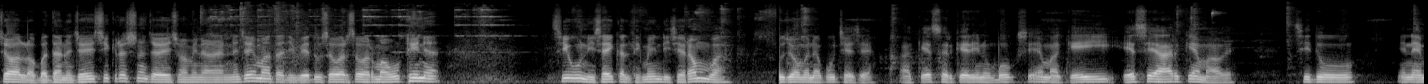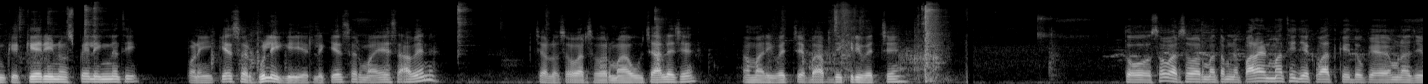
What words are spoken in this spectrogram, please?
ચલો, બધાને જય શ્રી કૃષ્ણ, જય સ્વામિનારાયણ ને જય માતાજી. વેદુ સવાર સવારમાં ઉઠીને શિવની સાયકલથી મેંડી છે રમવા. જો મને પૂછે છે, આ કેસર કેરીનું બોક્સ છે, એમાં કે એસે આર કેમ આવે? સીધું એને એમ કે કેરીનો સ્પેલિંગ નથી, પણ એ કેસર ભૂલી ગઈ, એટલે કેસરમાં એસ આવે ને? ચલો, સવાર સવારમાં આવું ચાલે છે. અમારી વચ્ચે બાપ દીકરી વચ્ચે તો સવાર સવારમાં તમને પારાયણમાંથી જ એક વાત કહી દઉં કે હમણાં જે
